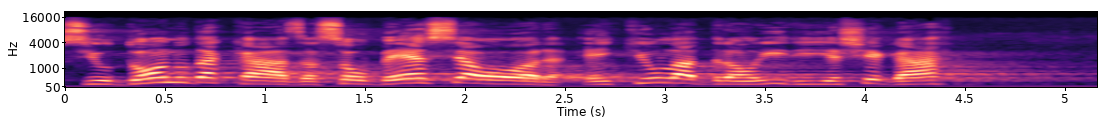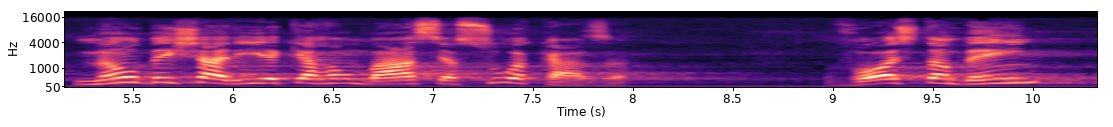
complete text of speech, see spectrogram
se o dono da casa soubesse a hora em que o ladrão iria chegar, não deixaria que arrombasse a sua casa. Vós também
